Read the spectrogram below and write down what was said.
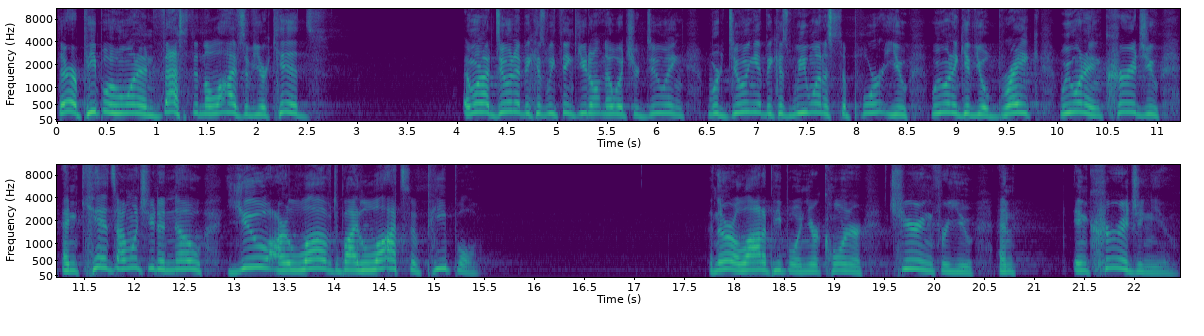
There are people who want to invest in the lives of your kids. And we're not doing it because we think you don't know what you're doing. We're doing it because we want to support you. We want to give you a break. We want to encourage you. And kids, I want you to know you are loved by lots of people. And there are a lot of people in your corner cheering for you and encouraging you.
